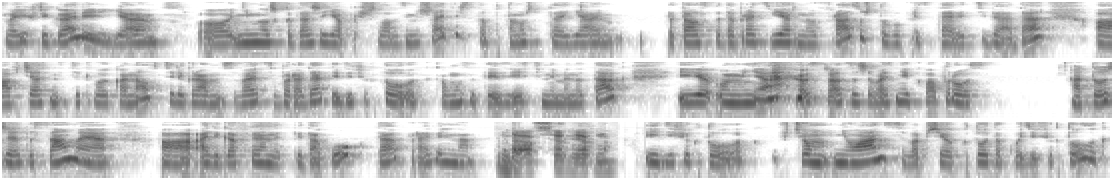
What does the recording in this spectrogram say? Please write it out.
своих регалий, я э, немножко даже я пришла в замешательство, потому что я пыталась подобрать верную фразу, чтобы представить тебя, да. А, в частности, твой канал в Телеграм называется «Бородатый дефектолог». Кому-то ты известен именно так. И у меня сразу же возник вопрос, а тоже это самое а, олигофренопедагог, да, правильно? Да, все верно. И дефектолог. В чем нюансы вообще, кто такой дефектолог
